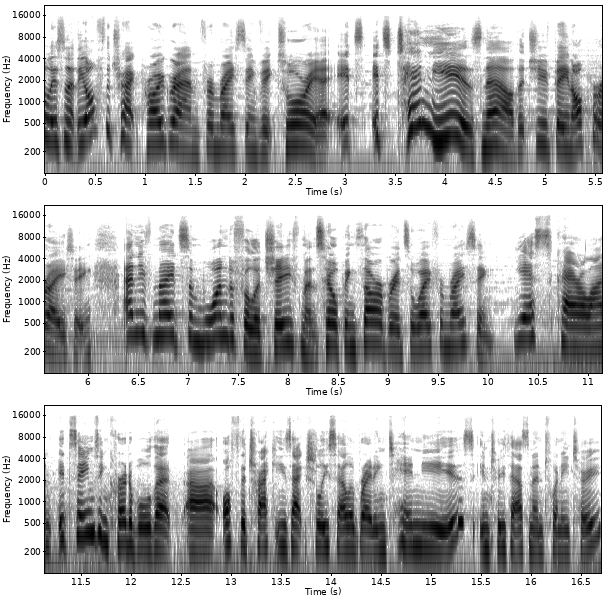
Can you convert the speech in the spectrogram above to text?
Incredible, isn't it? The off-the-track program from Racing Victoria. It's it's 10 years now that you've been operating and you've made some wonderful achievements helping thoroughbreds away from racing. Yes, Caroline. It seems incredible that uh, Off the Track is actually celebrating 10 years in 2022.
